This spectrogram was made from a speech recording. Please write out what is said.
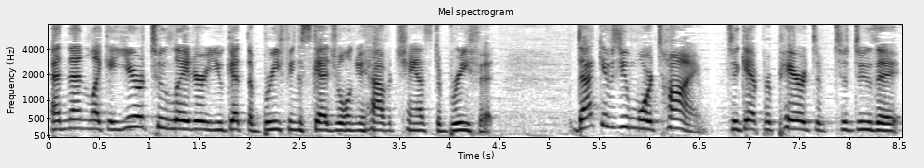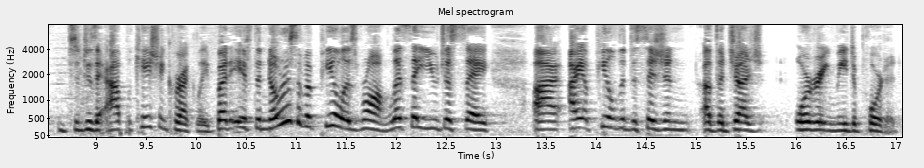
and then like a year or two later, you get the briefing schedule and you have a chance to brief it. That gives you more time to get prepared to, to do the to do the application correctly. But if the notice of appeal is wrong, let's say you just say, I, I appeal the decision of the judge ordering me deported.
